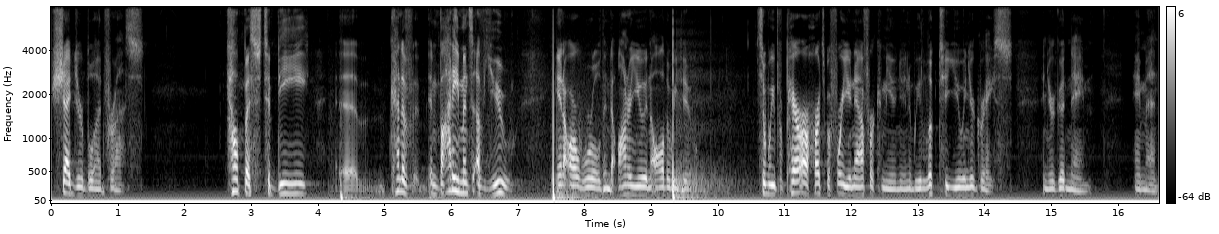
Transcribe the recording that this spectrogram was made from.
shed your blood for us. Help us to be uh, kind of embodiments of you in our world and to honor you in all that we do. So, we prepare our hearts before you now for communion, and we look to you in your grace and your good name. Amen.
